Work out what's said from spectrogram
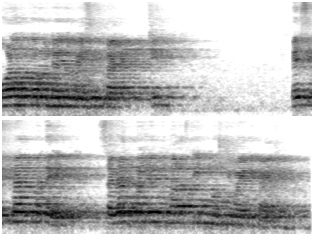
ओळख करून देतो बेसिक मॅथची बेसिक मॅथमध्ये सगळ्यात पहिले तुम्हाला तीन गोष्टी माहिती पाहिजे.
